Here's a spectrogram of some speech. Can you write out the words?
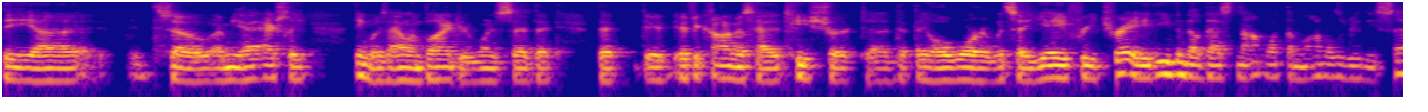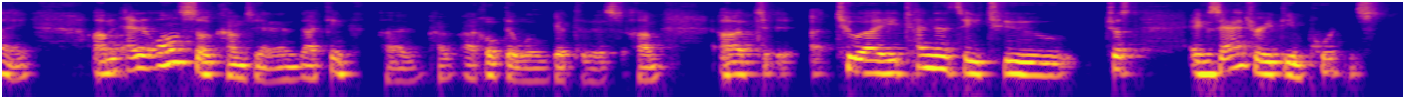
the uh, so I mean, actually, think it was Alan Blinder once said that that if economists had a T-shirt uh, that they all wore, it would say "Yay, free trade," even though that's not what the models really say. Um, and it also comes in, and I think uh, I, I, hope that we'll get to this um, uh, to, uh, to a tendency to just exaggerate the importance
